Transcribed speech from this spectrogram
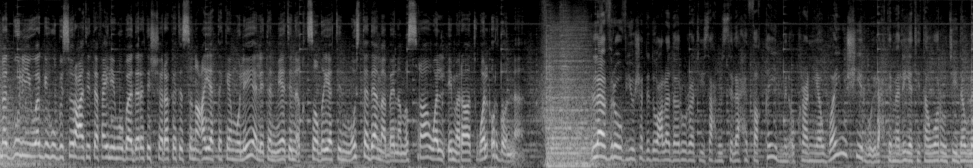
مدبولي يوجه بسرعة تفعيل مبادرة الشراكة الصناعية التكاملية لتنمية اقتصادية مستدامة بين مصر والإمارات والأردن. لافروف يشدد على ضرورة سحب السلاح الثقيل من أوكرانيا ويشير إلى احتمالية تورط دولة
